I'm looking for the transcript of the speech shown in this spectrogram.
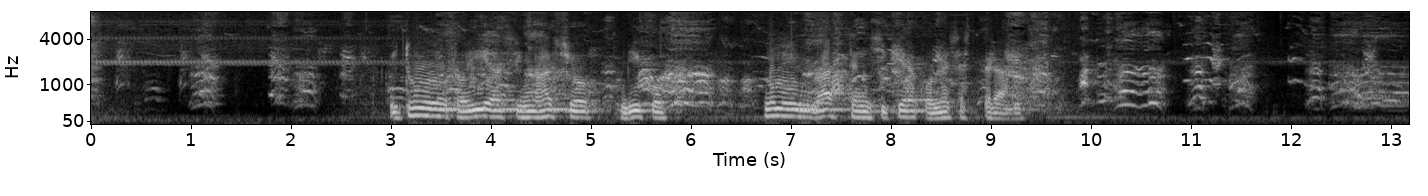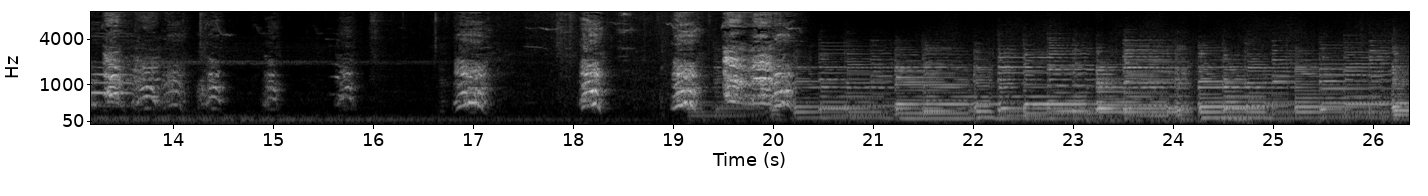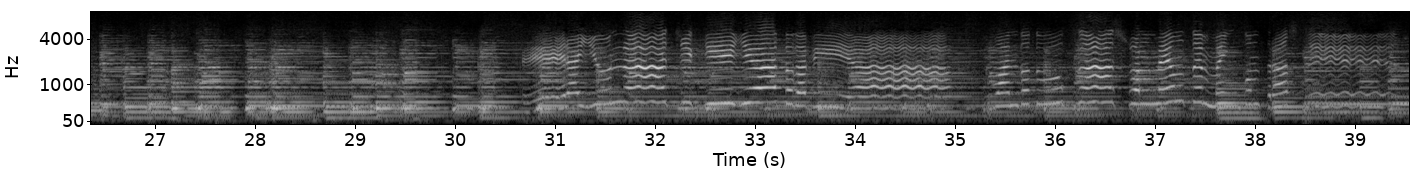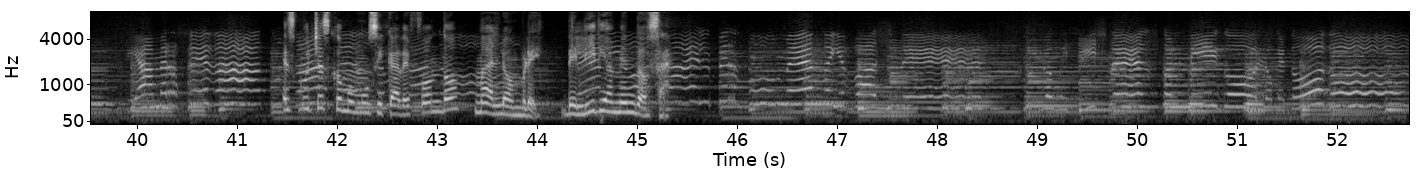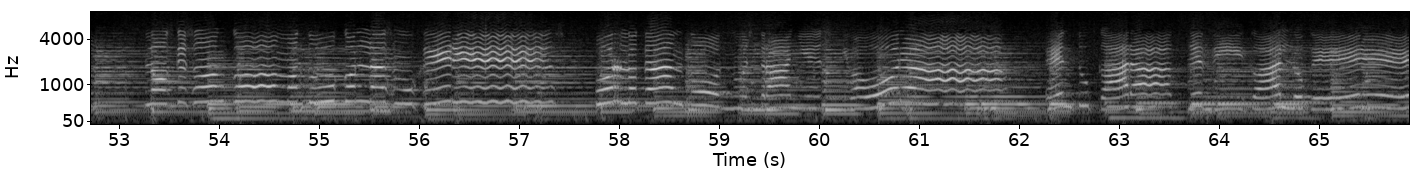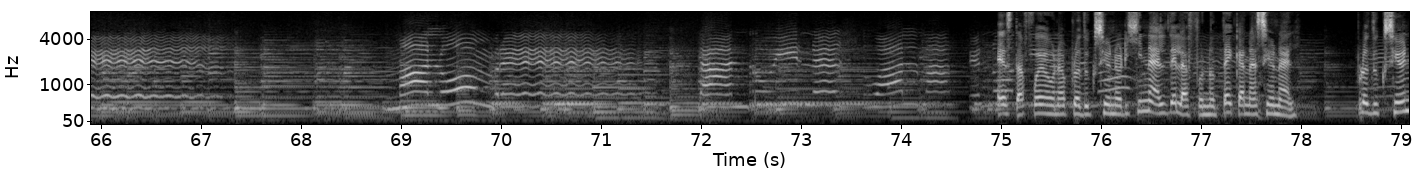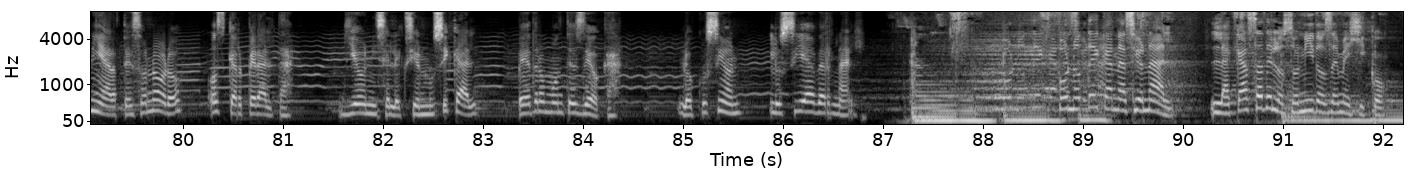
Y tú no los oías, Ignacio, dijo. No me ayudaste ni siquiera con esa esperanza. Como música de fondo Mal Hombre, de Lidia Mendoza. Esta fue una producción original de la Fonoteca Nacional. Producción y arte sonoro, Oscar Peralta. Guión y selección musical, Pedro Montes de Oca. Locución, Lucía Bernal. Fonoteca Nacional, la Casa de los Sonidos de México.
